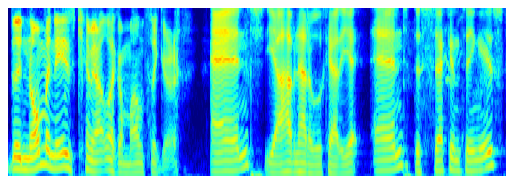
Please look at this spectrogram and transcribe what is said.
the nominees came out like a month ago. And yeah, I haven't had a look at it yet. And the second thing is,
